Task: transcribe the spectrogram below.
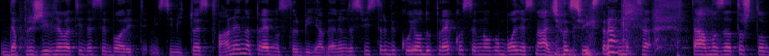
da preživljavate i da se borite. Mislim, i to je stvarno jedna prednost Srbije. Ja verujem da svi Srbi koji odu preko se mnogo bolje snađu od svih stranaca tamo, zato što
